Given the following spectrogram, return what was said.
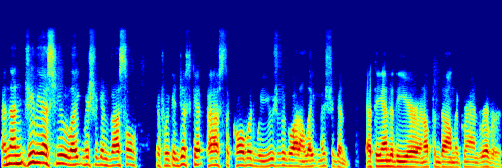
And then GVSU Lake Michigan vessel, if we can just get past the COVID, we usually go out on Lake Michigan at the end of the year and up and down the Grand River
